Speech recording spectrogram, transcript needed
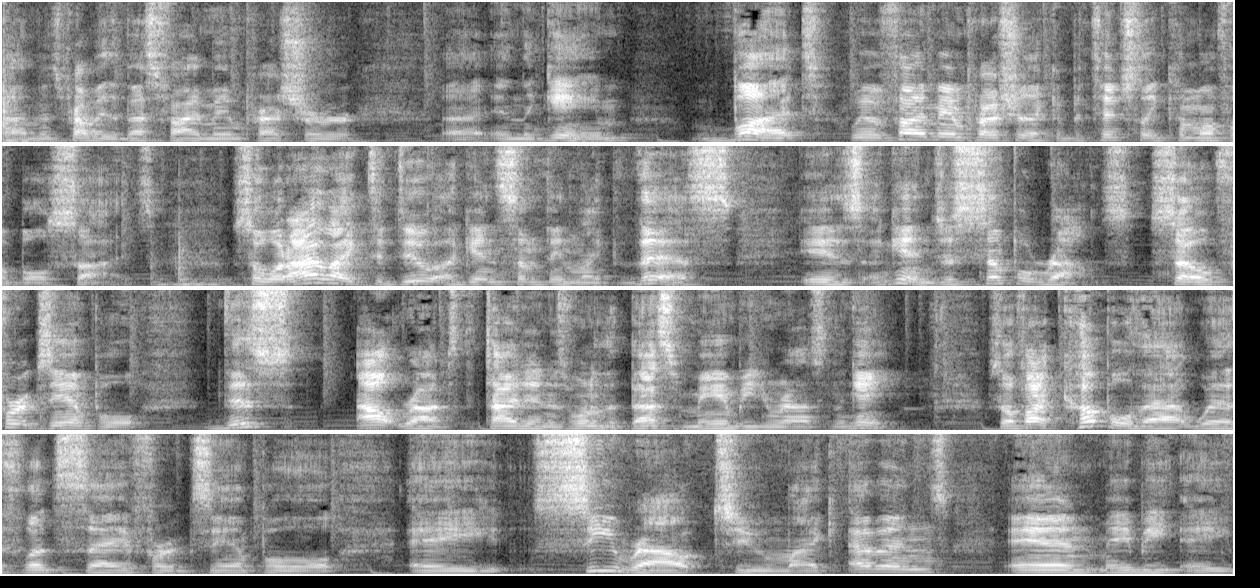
Um, it's probably the best five-man pressure uh, in the game but we have a five man pressure that could potentially come off of both sides. So, what I like to do against something like this is, again, just simple routes. So, for example, this out route to the tight end is one of the best man beating routes in the game. So, if I couple that with, let's say, for example, a C route to Mike Evans and maybe a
